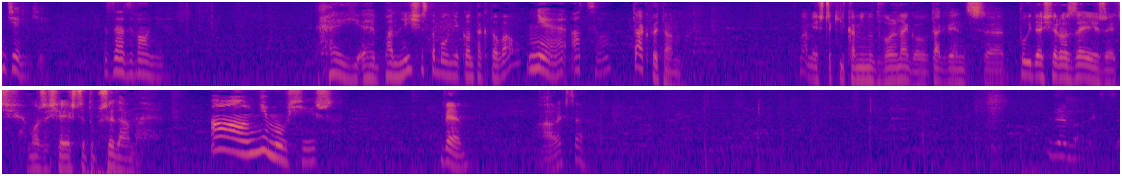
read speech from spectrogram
Dzięki. Zadzwonię. Hej, e, pan Lee się z tobą nie kontaktował? Nie, a co? Tak, pytam. Mam jeszcze kilka minut wolnego, tak więc e, pójdę się rozejrzeć. Może się jeszcze tu przydam. O, nie musisz. Wiem, ale chcę. Nie ma lekcji.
